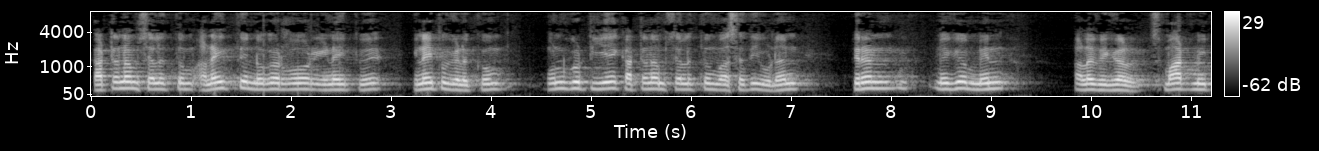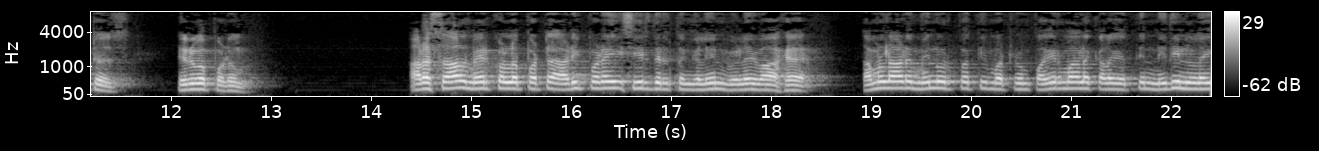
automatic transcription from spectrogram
கட்டணம் செலுத்தும் அனைத்து நுகர்வோர் இணைப்பு இணைப்புகளுக்கும் முன்கூட்டியே கட்டணம் செலுத்தும் வசதியுடன் திறன்மிகு மின் அளவிகள் ஸ்மார்ட் மீட்டர்ஸ் நிறுவப்படும். அரசால் மேற்கொள்ளப்பட்ட அடிப்படை சீர்திருத்தங்களின் விளைவாக தமிழ்நாடு மின் உற்பத்தி மற்றும் பகிர்மான கழகத்தின் நிதிநிலை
